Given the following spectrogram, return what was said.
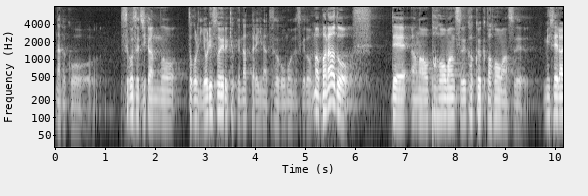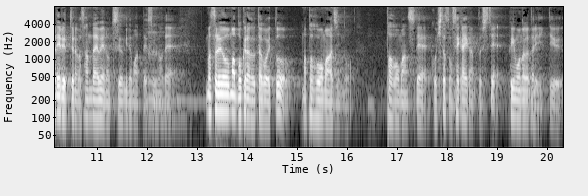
なんかこう過ごす時間のところに寄り添える曲になったらいいなってすごく思うんですけど、まあ、バラードであのパフォーマンスかっこよくパフォーマンス見せられるっていうのが3代目の強みでもあったりするので、まあ、それをまあ僕らの歌声と、まあ、パフォーマー陣のパフォーマンスでこう一つの世界観として冬物語っていう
